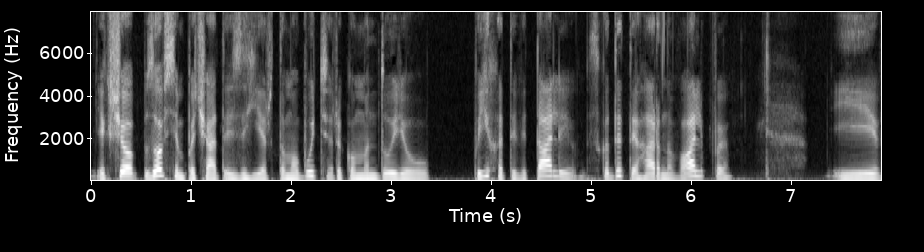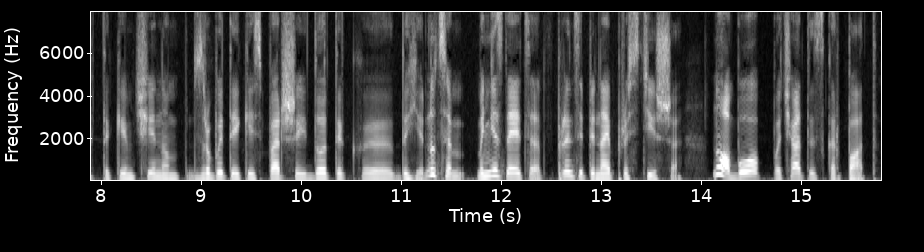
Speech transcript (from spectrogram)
якщо зовсім почати з гір, то, мабуть, рекомендую поїхати в Італію, сходити гарно в Альпи і таким чином зробити якийсь перший дотик е, до гір. Ну, це мені здається, в принципі, найпростіше. Ну, або почати з Карпат.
